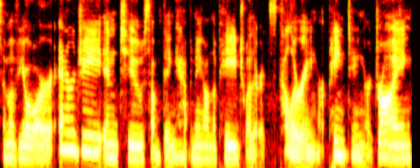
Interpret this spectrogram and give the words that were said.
some of your energy into something happening on the page, whether it's coloring or painting or drawing.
